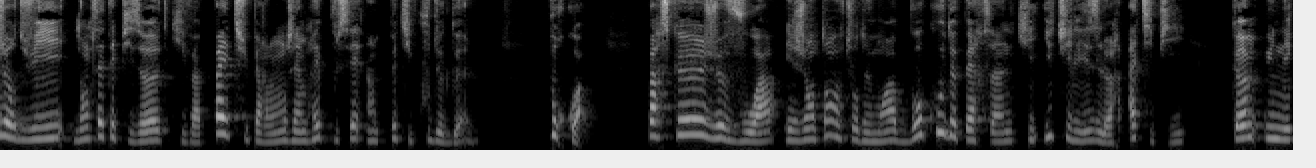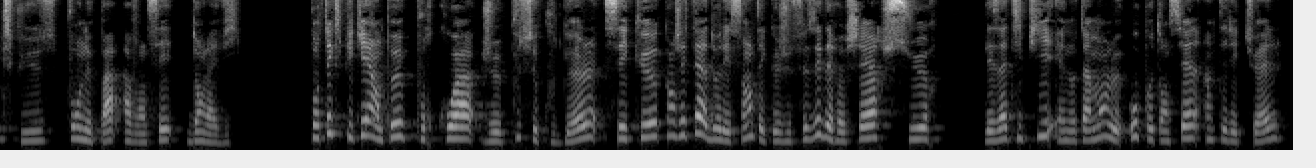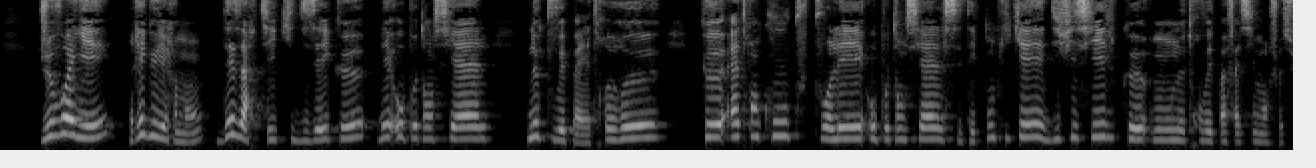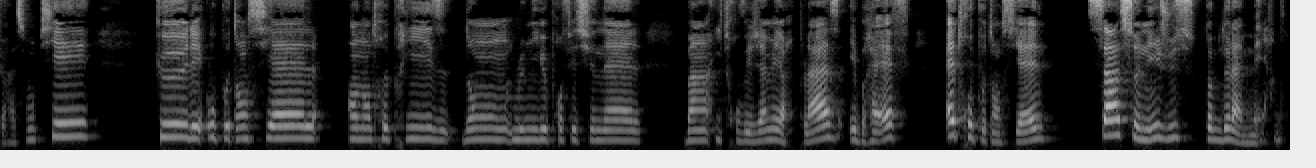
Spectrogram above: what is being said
Aujourd'hui, dans cet épisode qui va pas être super long, j'aimerais pousser un petit coup de gueule. Pourquoi? Parce que je vois et j'entends autour de moi beaucoup de personnes qui utilisent leur atypie comme une excuse pour ne pas avancer dans la vie. Pour t'expliquer un peu pourquoi je pousse ce coup de gueule, c'est que quand j'étais adolescente et que je faisais des recherches sur les atypies et notamment le haut potentiel intellectuel, je voyais régulièrement des articles qui disaient que les hauts potentiels ne pouvaient pas être heureux, que être en couple pour les hauts potentiels c'était compliqué, difficile, qu'on ne trouvait pas facilement chaussures à son pied, que les hauts potentiels en entreprise, dans le milieu professionnel, ben ils trouvaient jamais leur place. Et bref, être au potentiel, ça sonnait juste comme de la merde.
